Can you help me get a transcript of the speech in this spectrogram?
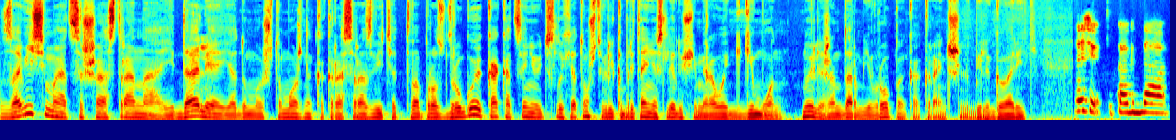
зависимая от США страна, и далее, я думаю, что можно как раз развить этот вопрос другой. Как оцениваете слухи о том, что Великобритания следующий мировой гегемон? Ну или жандарм Европы, как раньше любили говорить. Знаете, когда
